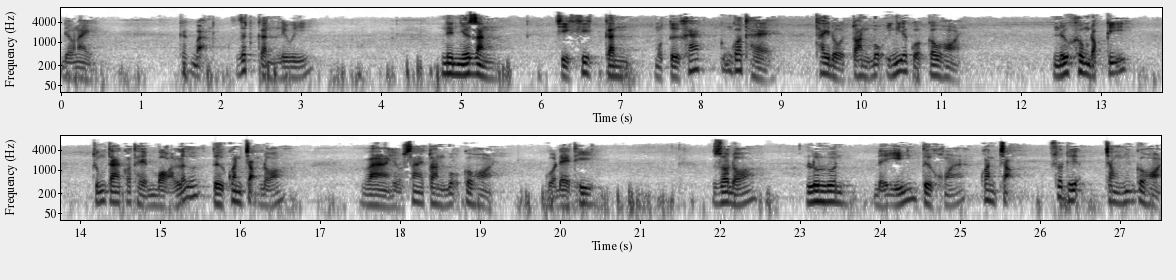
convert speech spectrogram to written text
Điều này các bạn rất cần lưu ý. Nên nhớ rằng chỉ khi cần một từ khác cũng có thể thay đổi toàn bộ ý nghĩa của câu hỏi. Nếu không đọc kỹ, chúng ta có thể bỏ lỡ từ quan trọng đó và hiểu sai toàn bộ câu hỏi của đề thi. Do đó, luôn luôn để ý những từ khóa quan trọng xuất hiện trong những câu hỏi.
